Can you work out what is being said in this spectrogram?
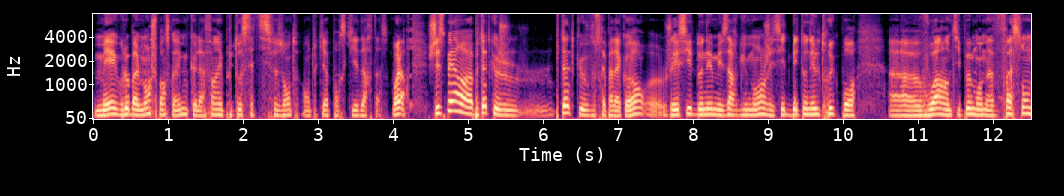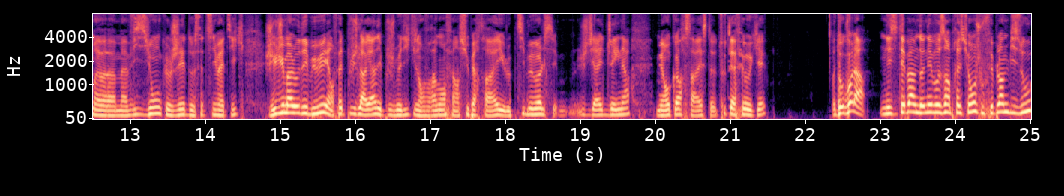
Mais globalement, je pense quand même que la fin est plutôt satisfaisante, en tout cas pour ce qui est d'Arthas. Voilà, j'espère euh, peut-être que je, peut-être que vous serez pas d'accord. Euh, j'ai essayé de donner mes arguments, j'ai essayé de bétonner le truc pour euh, voir un petit peu moi ma façon, ma, ma vision que j'ai de cette cinématique. J'ai eu du mal au début et en fait plus je la regarde et plus je me dis qu'ils ont vraiment fait un super travail. Le petit bémol c'est, je dirais Jaina, mais encore ça reste tout à fait ok. Donc voilà, n'hésitez pas à me donner vos impressions, je vous fais plein de bisous.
